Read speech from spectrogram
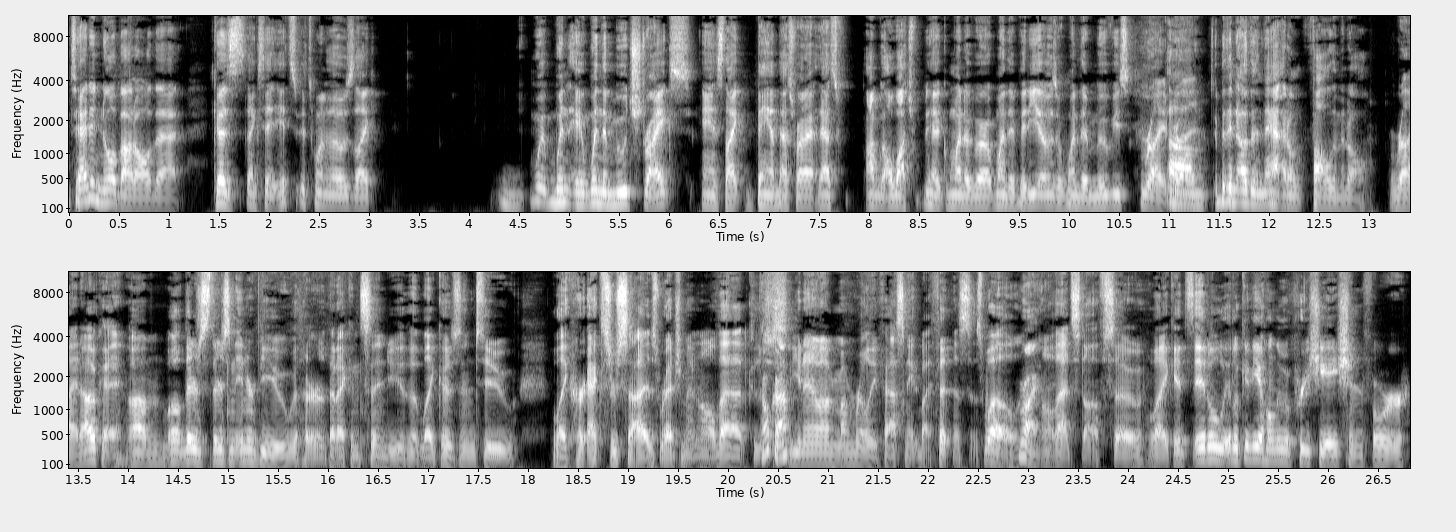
See, I didn't know about all that because, like I said, it's it's one of those like when when when the mood strikes and it's like, bam, that's right. That's I'll, I'll watch like one of her, one of their videos or one of their movies. Right, right, Um, but then other than that, I don't follow them at all. Right. Okay. Um. Well, there's there's an interview with her that I can send you that like goes into like her exercise regimen and all that because Okay. you know I'm I'm really fascinated by fitness as well, and Right. All that stuff. So like it's it'll it'll give you a whole new appreciation for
